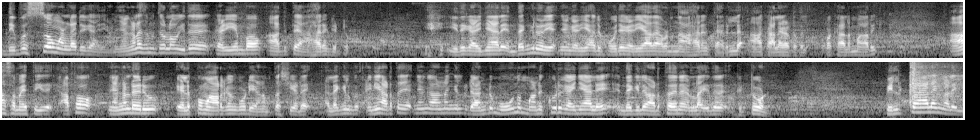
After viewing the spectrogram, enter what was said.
ദിവസവുമുള്ളൊരു കാര്യമാണ്. ഞങ്ങളെ സംബന്ധിച്ചോളം ഇത് കഴിയുമ്പോൾ ആദ്യത്തെ ആഹാരം കിട്ടും. ഇത് കഴിഞ്ഞാൽ എന്തെങ്കിലും ഒരു യജ്ഞം കഴിയാതെ ഒരു പൂജ കഴിയാതെ അവിടെ നിന്ന് ആഹാരം തരില്ല ആ കാലഘട്ടത്തിൽ. അപ്പോൾ കാലം മാറി. ആ സമയത്ത് ഇത് അപ്പോൾ ഞങ്ങളുടെ ഒരു എളുപ്പമാർഗം കൂടിയാണ് മുത്തശ്ശിയുടെ. അല്ലെങ്കിൽ ഇനി അടുത്ത യജ്ഞം കാണണമെങ്കിൽ രണ്ട് മൂന്ന് മണിക്കൂർ കഴിഞ്ഞാലേ എന്തെങ്കിലും അടുത്തതിനുള്ള ഇത് കിട്ടുകയുള്ളൂ. പിൽക്കാലങ്ങളിൽ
